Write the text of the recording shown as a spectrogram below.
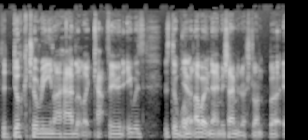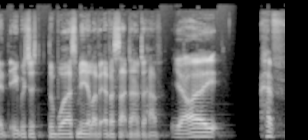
the duck terrine I had looked like cat food. It was it was the woman. Yeah. I won't name a shaming restaurant, but it, it was just the worst meal I've ever sat down to have. Yeah, I have.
